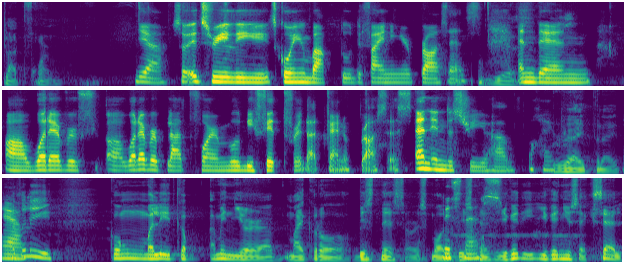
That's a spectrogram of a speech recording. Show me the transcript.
platform. Yeah. So it's really it's going back to defining your process. Yes. And then uh, whatever uh, whatever platform will be fit for that kind of process and industry you have. Okay. Right, right. Yeah. Actually, kung maliit ka, I mean, you're a micro business or a small Business. business, you can you can use Excel.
